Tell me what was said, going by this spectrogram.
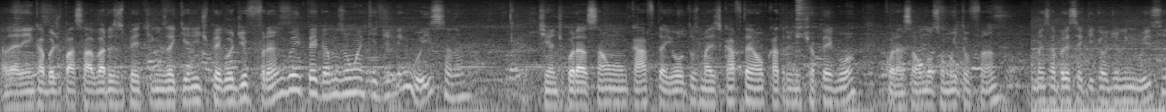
A galerinha acabou de passar vários espetinhos aqui. A gente pegou de frango e pegamos um aqui de linguiça, né? Tinha de coração um kafta e outros, mas kafta e alcatra a gente já pegou. Coração não sou muito fã. Vou começar por esse aqui que é o de linguiça.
